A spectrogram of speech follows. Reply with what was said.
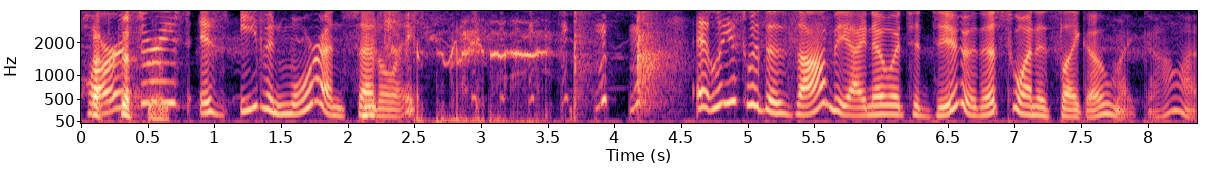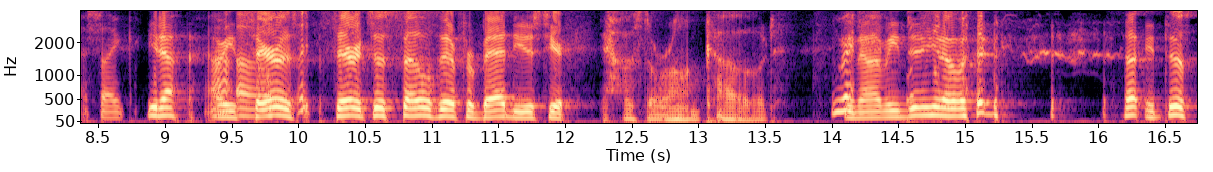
horror stories is even more unsettling. At least with a zombie, I know what to do. This one, it's like, oh my gosh, like you know. I mean, Sarah Sarah just settles in for bed, and you just hear that was the wrong code. You know, I mean, you know, it just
